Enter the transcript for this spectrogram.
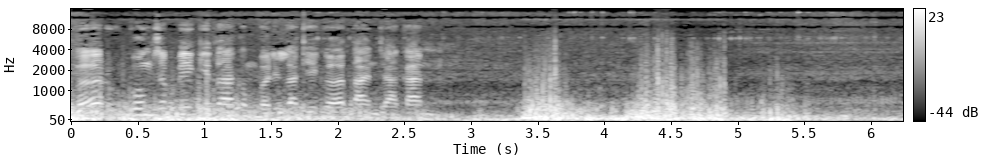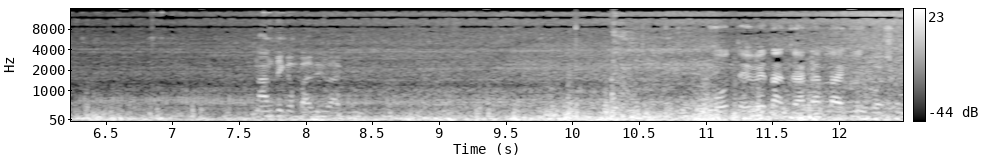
Berhubung sepi kita kembali lagi ke tanjakan. Nanti kembali lagi. OTW tanjakan lagi bosku.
